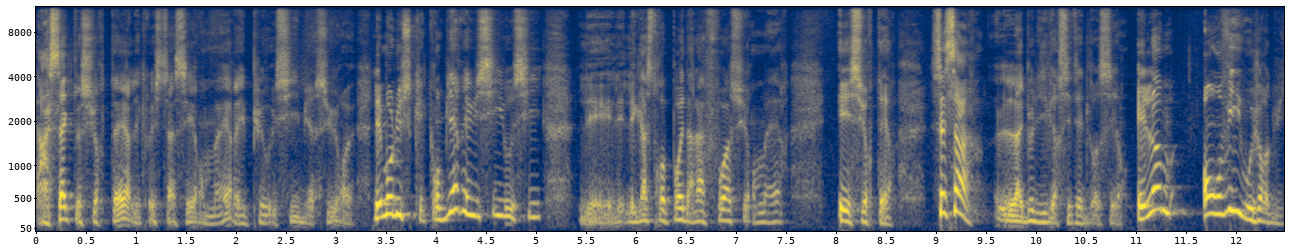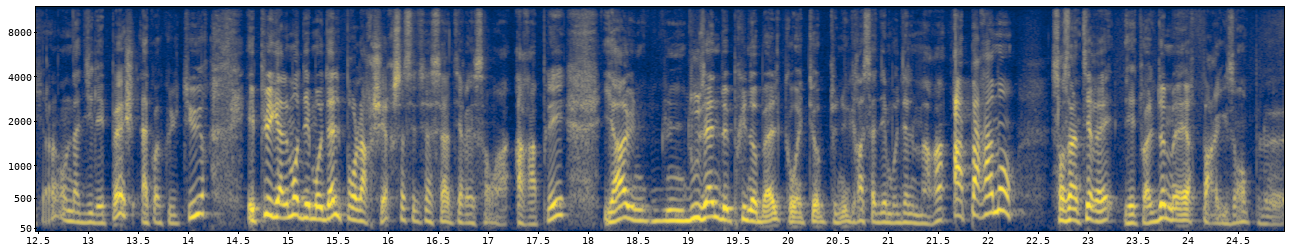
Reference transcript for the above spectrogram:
insectes sur Terre, les crustacés en mer, et puis aussi bien sûr euh, les mollusques qui ont bien réussi aussi, les, les gastropodes à la fois sur mer et sur Terre. C'est ça la biodiversité de l'océan. Et l'homme en vit aujourd'hui. Hein. On a dit les pêches, l'aquaculture, et puis également des modèles pour la recherche. Ça, c'est assez intéressant à, rappeler. Il y a une, douzaine de prix Nobel qui ont été obtenus grâce à des modèles marins, apparemment sans intérêt. Les étoiles de mer, par exemple, euh,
